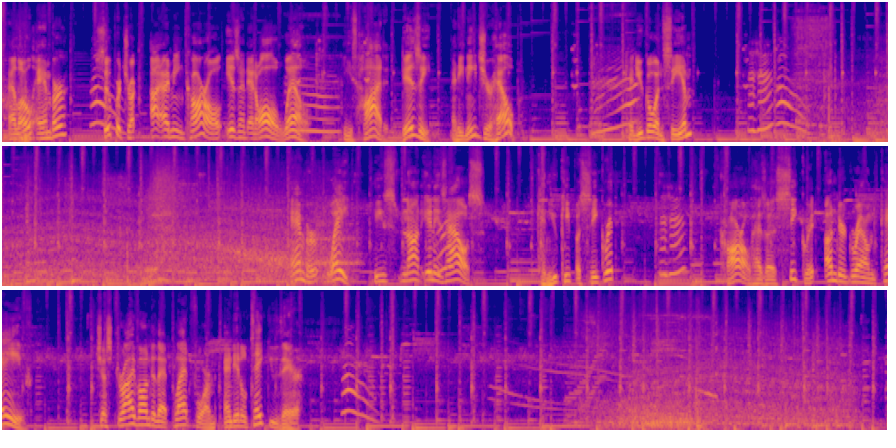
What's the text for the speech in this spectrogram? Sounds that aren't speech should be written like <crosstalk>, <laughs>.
Hello, Amber? Oh. Super Truck, I, I mean Carl, isn't at all well. He's hot and dizzy, and he needs your help. Can you go and see him? Mm-hmm. Oh. Amber, wait. He's not in his house. Can you keep a secret? Mhm. Carl has a secret underground cave. Just drive onto that platform and it'll take you there.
